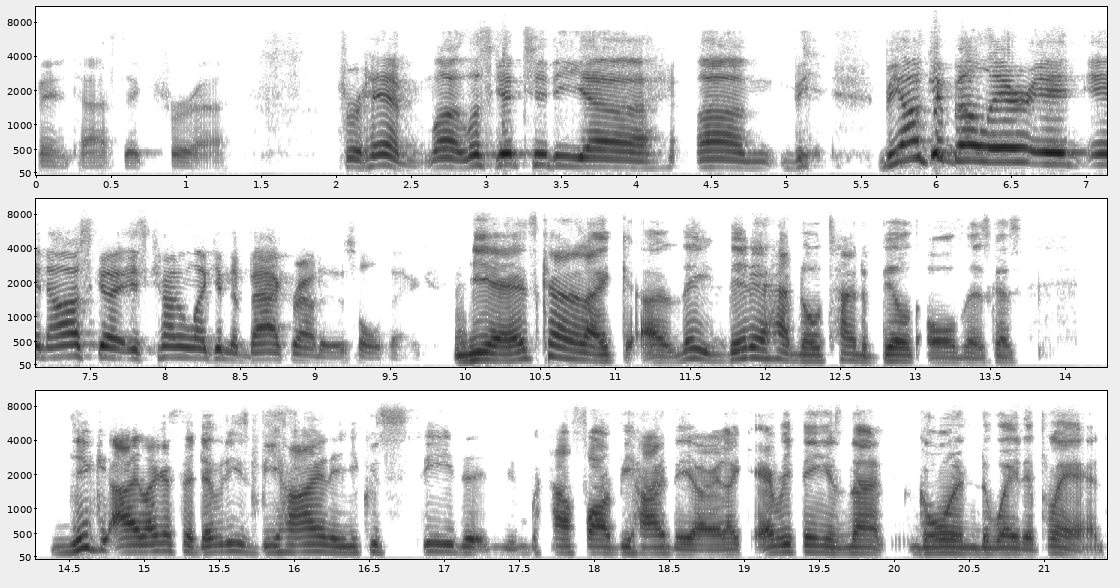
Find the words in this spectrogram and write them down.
fantastic for uh, for him. Well, let's get to the uh, um, Bianca Belair and, and Asuka is kind of like in the background of this whole thing. Yeah, it's kind of like uh, they they didn't have no time to build all this because you I like I said, WWE's behind, and you could see the, how far behind they are. Like everything is not going the way they planned.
